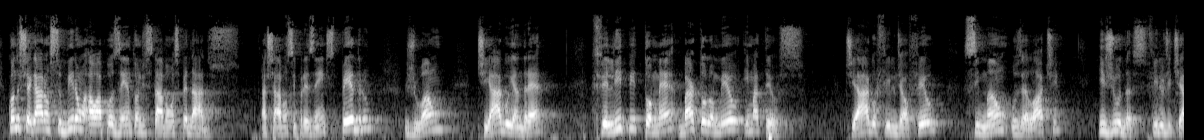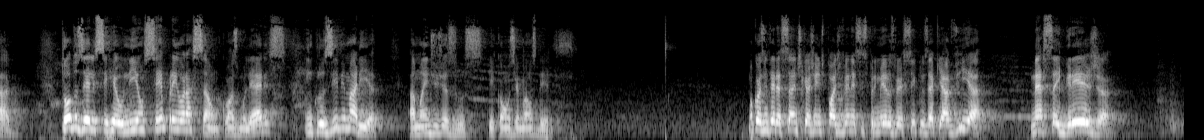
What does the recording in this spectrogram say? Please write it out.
Quando chegaram, subiram ao aposento onde estavam hospedados. Achavam-se presentes Pedro, João, Tiago e André, Felipe, Tomé, Bartolomeu e Mateus, Tiago, filho de Alfeu, Simão, o Zelote, e Judas, filho de Tiago. Todos eles se reuniam sempre em oração com as mulheres, inclusive Maria, a mãe de Jesus, e com os irmãos deles. Uma coisa interessante que a gente pode ver nesses primeiros versículos é que havia nessa igreja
